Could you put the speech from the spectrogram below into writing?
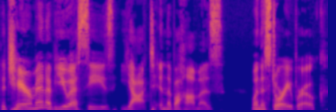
The chairman of USC's yacht in the Bahamas when the story broke.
